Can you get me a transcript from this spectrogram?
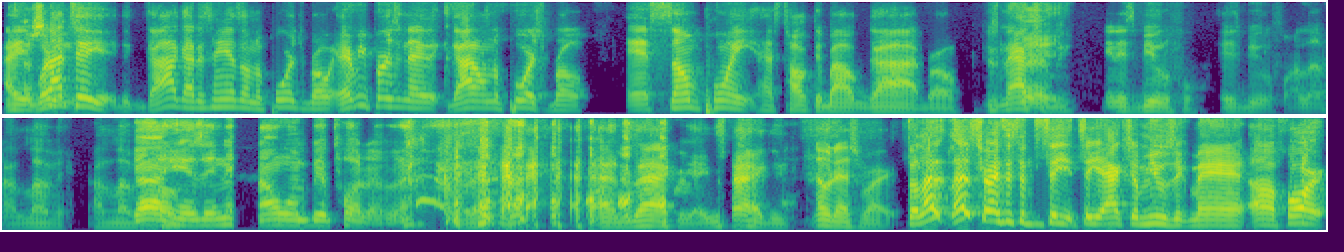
hey, what I tell you, the guy got his hands on the porch, bro. Every person that got on the porch, bro, at some point has talked about God, bro. Just naturally. And it's beautiful. It's beautiful. I love it. I love it. I love God it. God hands in there. I don't want to be a part of it. exactly. Exactly. No, that's right. So let's let's transition to your, to your actual music, man. Uh, for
